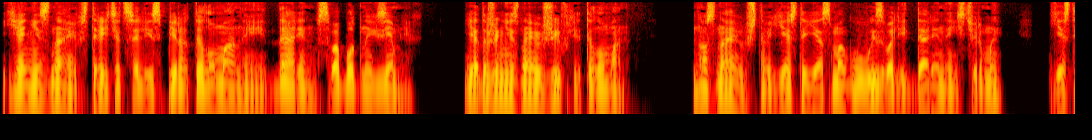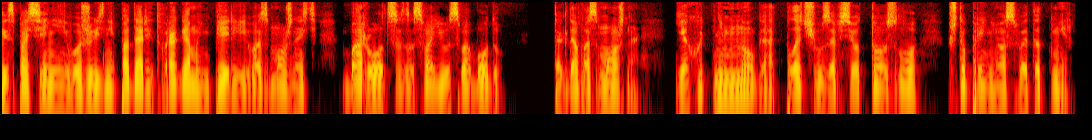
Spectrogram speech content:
Я не знаю, встретится ли Спира Телуман и Дарин в свободных землях. Я даже не знаю, жив ли Телуман. Но знаю, что если я смогу вызволить Дарина из тюрьмы, если спасение его жизни подарит врагам Империи возможность бороться за свою свободу, тогда, возможно, я хоть немного отплачу за все то зло, что принес в этот мир.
